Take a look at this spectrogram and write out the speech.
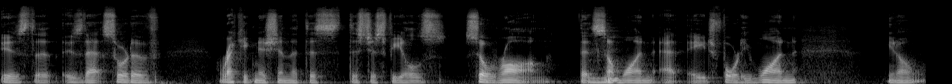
is the is that sort of recognition that this this just feels so wrong that mm-hmm. someone at age 41, you know,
